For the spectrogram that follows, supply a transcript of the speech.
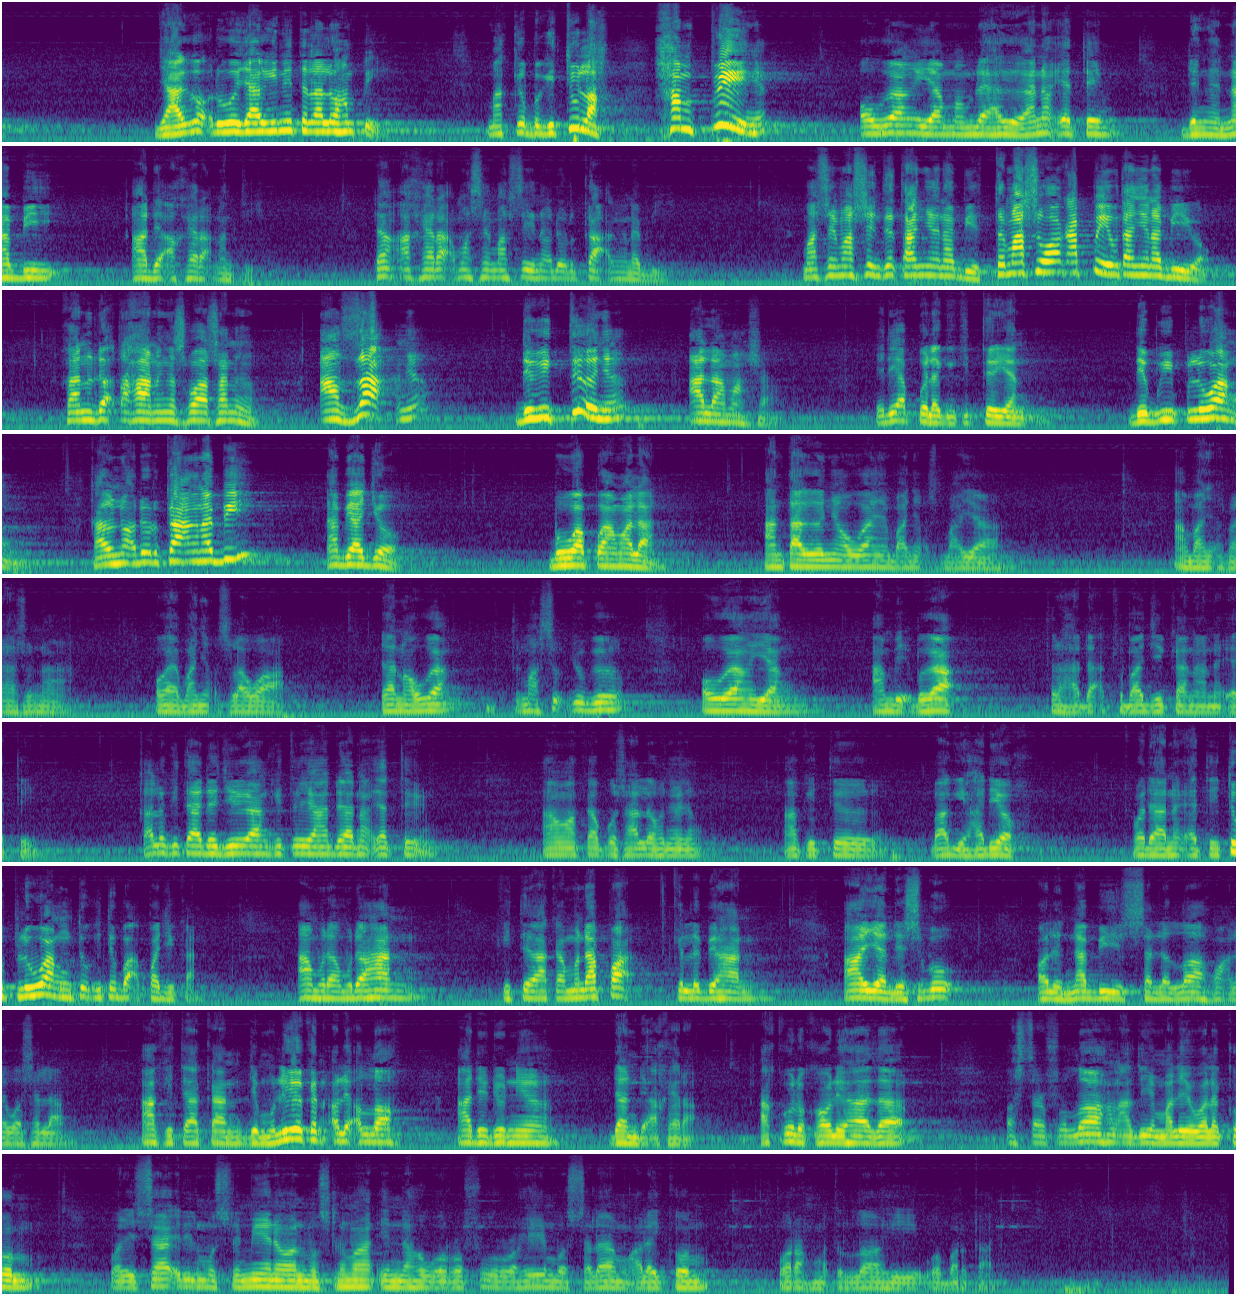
Jarak dua jari ini terlalu hampir. Maka begitulah hampirnya orang yang memelihara anak yatim dengan Nabi ada akhirat nanti dan akhirat masing-masing nak duduk dekat dengan Nabi. Masing-masing dia tanya Nabi. Termasuk orang kafir bertanya Nabi juga. Kerana tak tahan dengan suasana. Azabnya, deritanya, ala mahsyar. Jadi apa lagi kita yang diberi peluang. Kalau nak duduk dekat Nabi, Nabi ajar. Beberapa amalan. Antaranya orang yang banyak sembahyang. Ah, banyak sembahyang sunnah. Orang yang banyak selawat. Dan orang termasuk juga orang yang ambil berat terhadap kebajikan anak yatim. Kalau kita ada jiran kita yang ada anak yatim, ha, maka apa salahnya ha, kita bagi hadiah kepada anak yatim. Itu peluang untuk kita buat kebajikan. Ha, mudah-mudahan kita akan mendapat kelebihan ha, yang disebut oleh Nabi sallallahu alaihi wasallam. Ha, kita akan dimuliakan oleh Allah ha, di dunia dan di akhirat. Aku lu qauli hadza واستغفر الله العظيم لي ولكم ولسائر المسلمين والمسلمات انه هو الغفور الرحيم والسلام عليكم ورحمه الله وبركاته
